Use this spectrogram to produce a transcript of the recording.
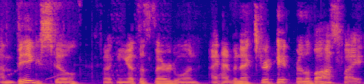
I'm big still, so I can get the third one. I have an extra hit for the boss fight.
